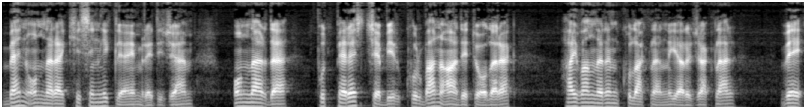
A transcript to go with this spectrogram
Ben onlara kesinlikle emredeceğim. Onlar da putperestçe bir kurban adeti olarak hayvanların kulaklarını yaracaklar ve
